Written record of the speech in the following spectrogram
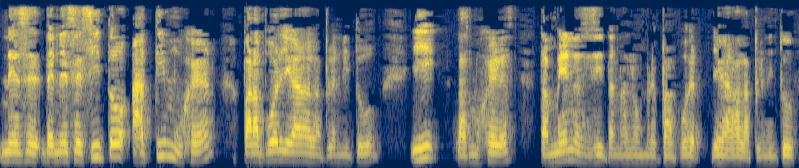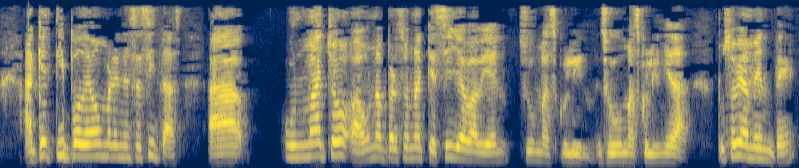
nece te necesito a ti, mujer, para poder llegar a la plenitud y las mujeres también necesitan al hombre para poder llegar a la plenitud. ¿A qué tipo de hombre necesitas? A un macho, a una persona que sí lleva bien su, masculin su masculinidad. Pues obviamente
